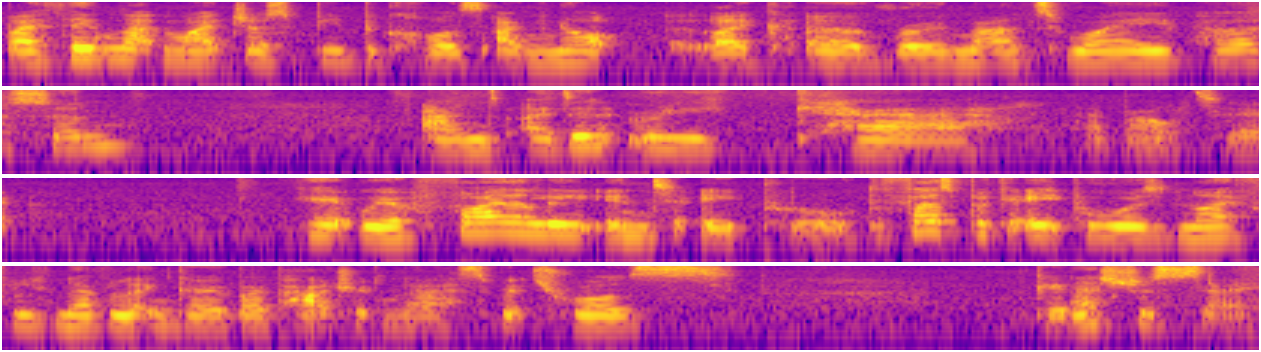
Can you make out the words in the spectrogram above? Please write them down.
But I think that might just be because I'm not like a romance YA person and I didn't really care about it. Okay, we are finally into April. The first book of April was Knife Will Never Let Go by Patrick Ness, which was... Okay, let's just say.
